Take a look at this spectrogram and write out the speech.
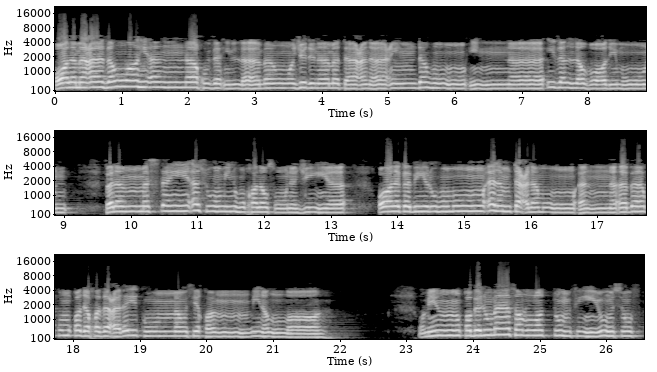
قال معاذ الله أن ناخذ إلا من وجدنا متاعنا عنده إنا إذا لظالمون. فلما استيئسوا منه خلصوا نجيا. قال كبيرهم ألم تعلموا أن أباكم قد خذ عليكم موثقا من الله؟ ومن قبل ما فرطتم في يوسف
